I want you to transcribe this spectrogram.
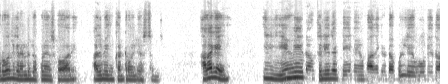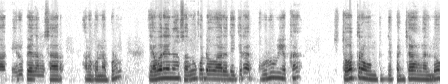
రోజుకి రెండు చొప్పున వేసుకోవాలి. అది మీకు కంట్రోల్ చేస్తుంది. అలాగే ఇది ఏమీ నాకు తెలియదండి. నేను మా దగ్గర డబ్బులు లేవు లేదా నిరుపేదను సార్ అనుకున్నప్పుడు ఎవరైనా చదువుకున్న వారి దగ్గర గురువు యొక్క స్తోత్రం ఉంటుంది. పంచాంగంలో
